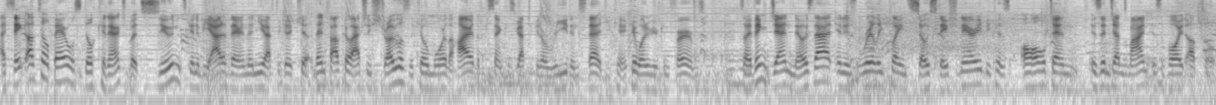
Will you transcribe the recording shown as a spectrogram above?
I think up till Bair will still connect, but soon it's going to be out of there, and then you have to get a kill. Then Falco actually struggles to kill more the higher the percent because you have to get a read instead. You can't get one of your confirms. Mm -hmm. So I think Gen knows that and is really playing so stationary because all Gen is in Gen's mind is avoid up tilt.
